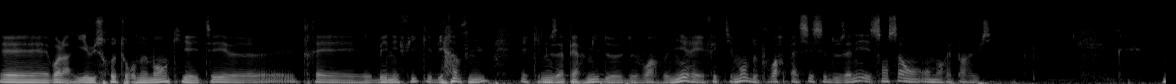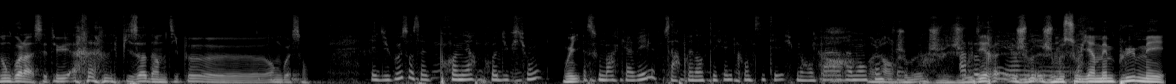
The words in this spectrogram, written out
Et voilà, il y a eu ce retournement qui a été euh, très bénéfique et bienvenu et qui nous a permis de, de, voir venir et effectivement de pouvoir passer ces deux années. Et sans ça, on n'aurait pas réussi. Donc voilà, c'était un épisode un petit peu angoissant. Et du coup, sur cette première production, oui. sous marque Avril, ça représentait quelle quantité? Je ne me rends pas vraiment compte. Alors, je, je, je, vous dire, hein, je, me euh, souviens même plus, mais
